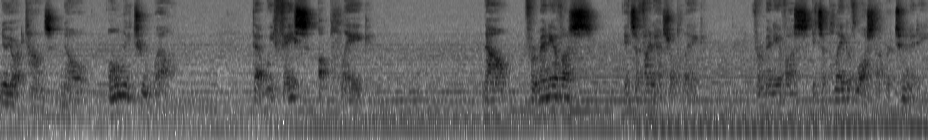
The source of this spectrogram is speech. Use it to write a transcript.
New York towns know only too well that we face a plague. Now, for many of us, it's a financial plague. For many of us, it's a plague of lost opportunity.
